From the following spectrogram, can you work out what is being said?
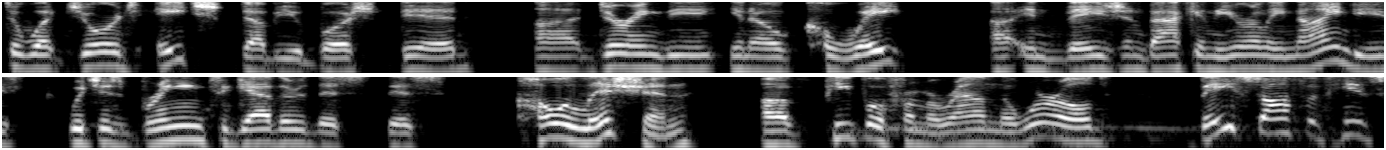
to what George H.W. Bush did uh, during the you know Kuwait uh, invasion back in the early 90s, which is bringing together this this coalition of people from around the world based off of his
